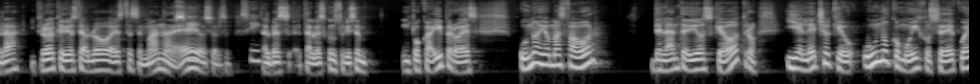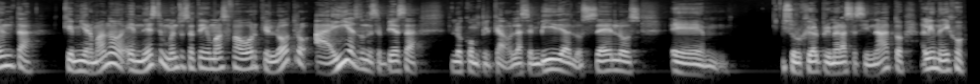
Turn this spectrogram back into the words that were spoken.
¿Verdad? Y creo que Dios te habló esta semana de ellos. Tal vez, tal vez construirse un poco ahí, pero es uno halló más favor delante de Dios que otro. Y el hecho que uno como hijo se dé cuenta que mi hermano en este momento se ha tenido más favor que el otro, ahí es donde se empieza lo complicado, las envidias, los celos, em, surgió el primer asesinato. Alguien me dijo,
